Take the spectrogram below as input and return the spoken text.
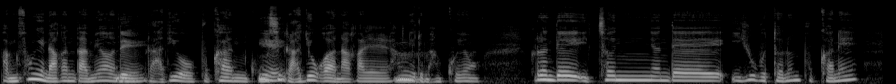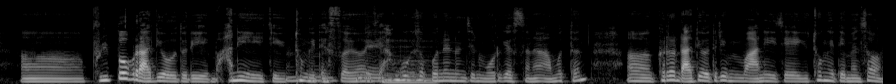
방송이 나간다면 네. 라디오 북한 공식 예. 라디오가 나갈 확률이 음. 많고요. 그런데 2000년대 이후부터는 북한에 어, 불법 라디오들이 많이 이제 유통이 음, 됐어요. 음, 네. 이제 한국에서 음. 보내는지는 모르겠으나 아무튼 어, 그런 라디오들이 많이 이제 유통이 되면서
